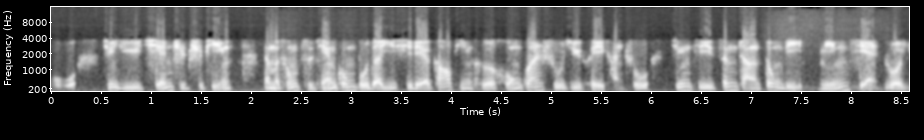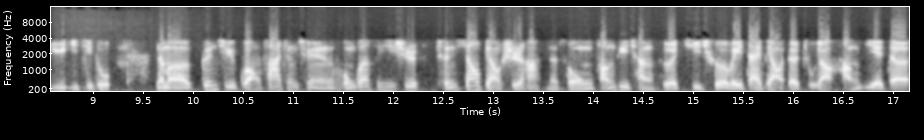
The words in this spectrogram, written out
五，均与前值持平。那么，从此前公布的一系列高频和宏观数据可以看出，经济增长动力明显弱于一季度。那么，根据广发证券宏观分析师陈潇表示，哈，那从房地产和汽车为代表的主要行业的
